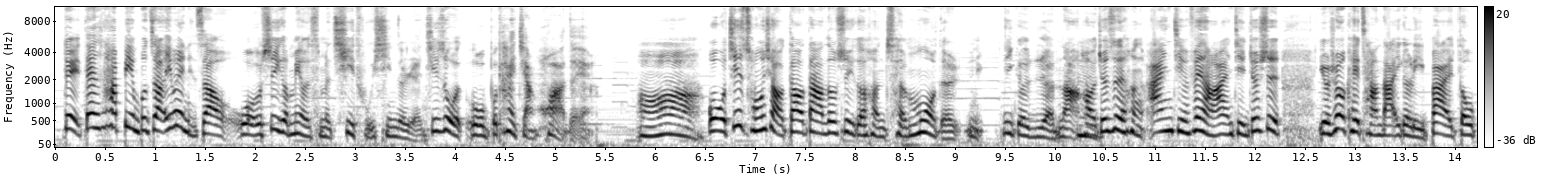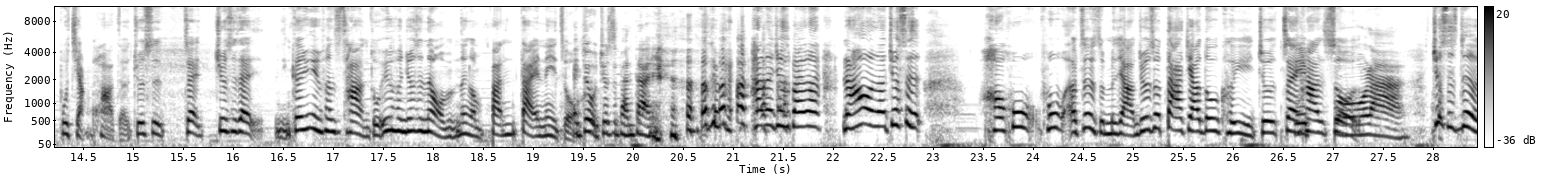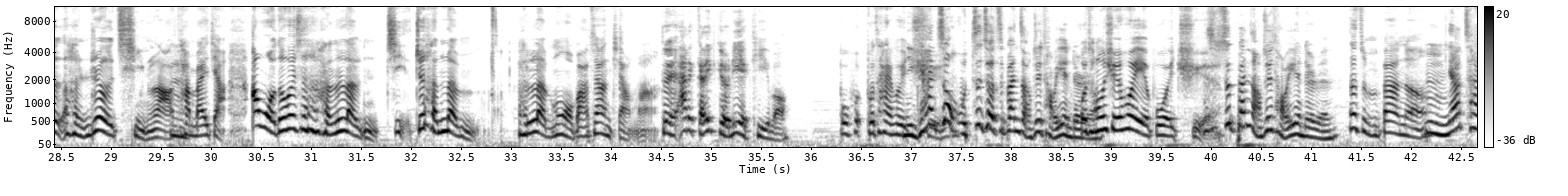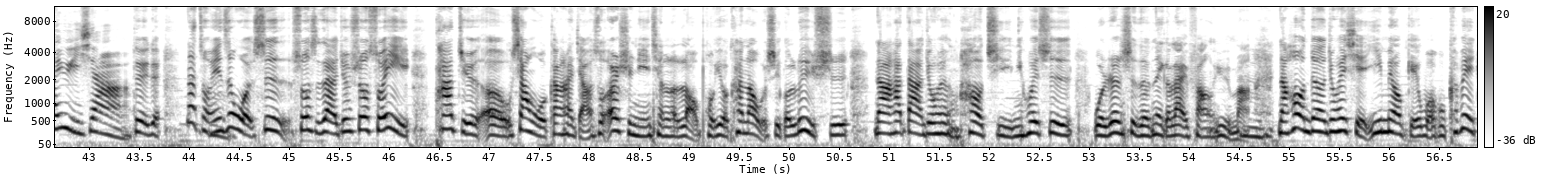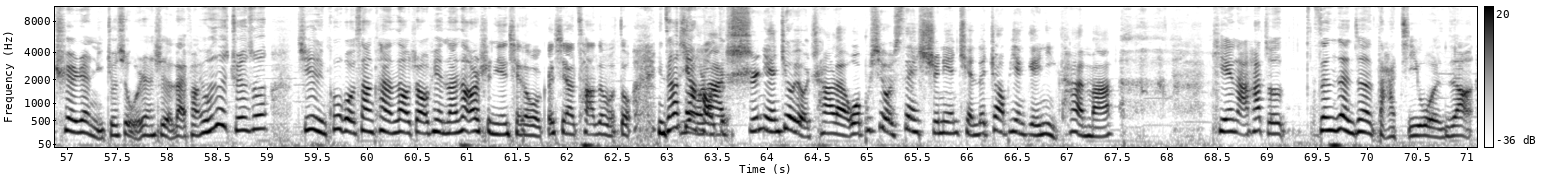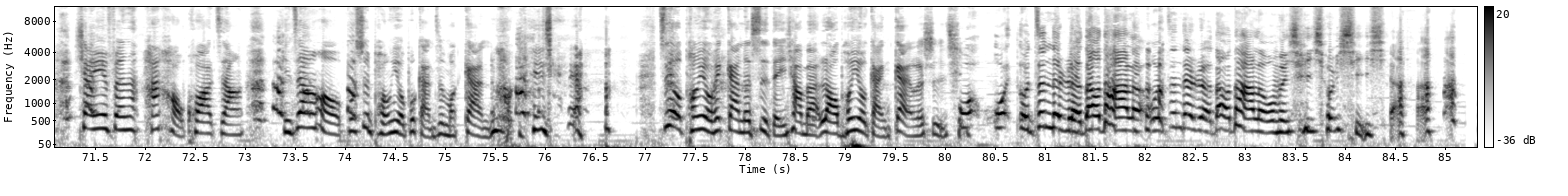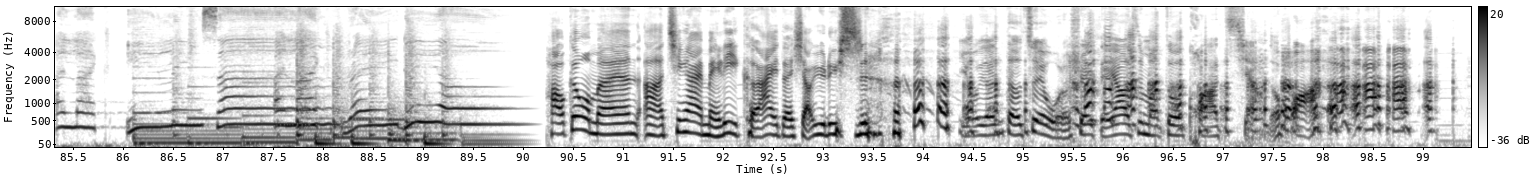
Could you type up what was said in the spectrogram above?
对，但是他并不知道，因为你知道，我是一个没有什么企图心的人。其实我我不太讲话的呀。哦，我我其实从小到大都是一个很沉默的女一个人呐，哈，就是很安静，非常安静，就是有时候可以长达一个礼拜都不讲话的。就是在就是在你跟运分是差很多，运分就是那种那种班带那种。哎，对我就是班带，他那就是班带，然后呢就是。好呼呼啊！这怎么讲？就是说大家都可以就在他的时候啦，就是这很热情啦。坦白讲啊，我都会是很冷静，就很冷很冷漠吧，这样讲嘛。对，啊，你赶紧给我列 key 吧。不会，不太会去。你看这种，我这就是班长最讨厌的人。我同学会也不会去，是班长最讨厌的人。那怎么办呢？嗯，你要参与一下。对对。那总而言之，我是说实在，就是说，所以他觉得，呃，像我刚才讲说，二十年前的老朋友看到我是一个律师，那他当然就会很好奇，你会是我认识的那个赖芳玉嘛？然后呢，就会写 email 给我，我可不可以确认你就是我认识的赖芳玉？我是觉得说，其实你 Google 上看得到照片，难道二十年前的我跟现在差这么多？你知道现在好十年就有差了。我不是有 send 十年前的照片给你？看吗？天哪，他昨真认真的打击我，你知道？夏韵芬他好夸张，你知道哦，不是朋友不敢这么干，我跟你讲，只有朋友会干的事。等一下吧，老朋友敢干的事情，我我我真的惹到他了，我真的惹到他了。我们先休息一下。I like 好，跟我们啊，亲爱、美丽、可爱的小玉律师，有人得罪我了，所以得要这么多夸奖的话，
